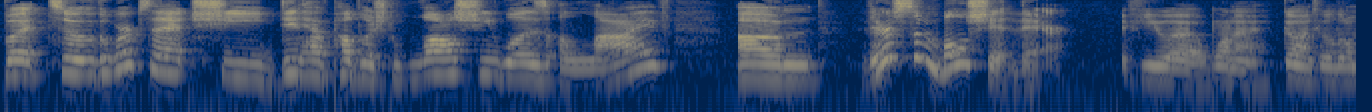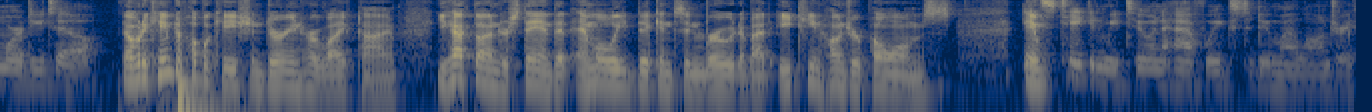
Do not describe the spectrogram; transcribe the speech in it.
but so the works that she did have published while she was alive, um, there's some bullshit there. If you uh, want to go into a little more detail. Now, when it came to publication during her lifetime, you have to understand that Emily Dickinson wrote about 1,800 poems. And... It's taken me two and a half weeks to do my laundry.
